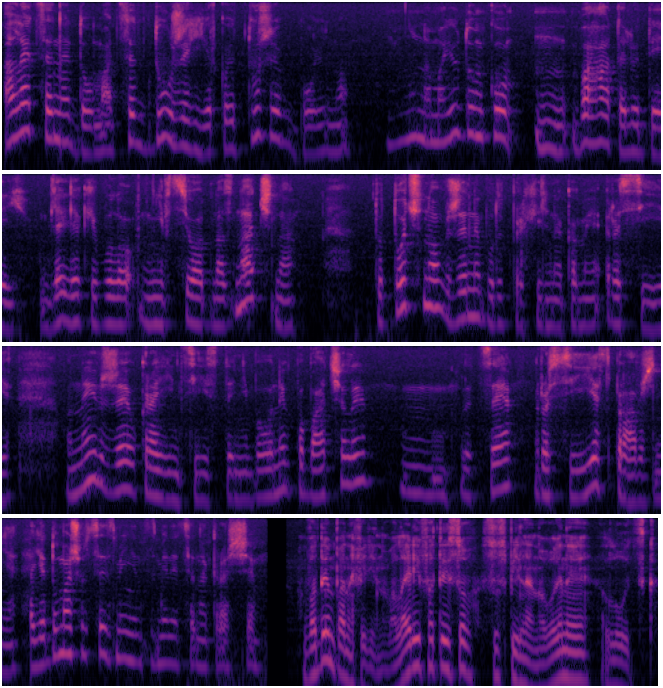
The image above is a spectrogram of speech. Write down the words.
але це не вдома, це дуже гірко і дуже больно. Ну, на мою думку, багато людей, для яких було не все однозначно, то точно вже не будуть прихильниками Росії. Вони вже українці істинні, бо вони побачили лице Росії справжнє. А я думаю, що все зміниться, на краще. Вадим Панафідін, Валерій Фетисов, Суспільне новини, Луцьк.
